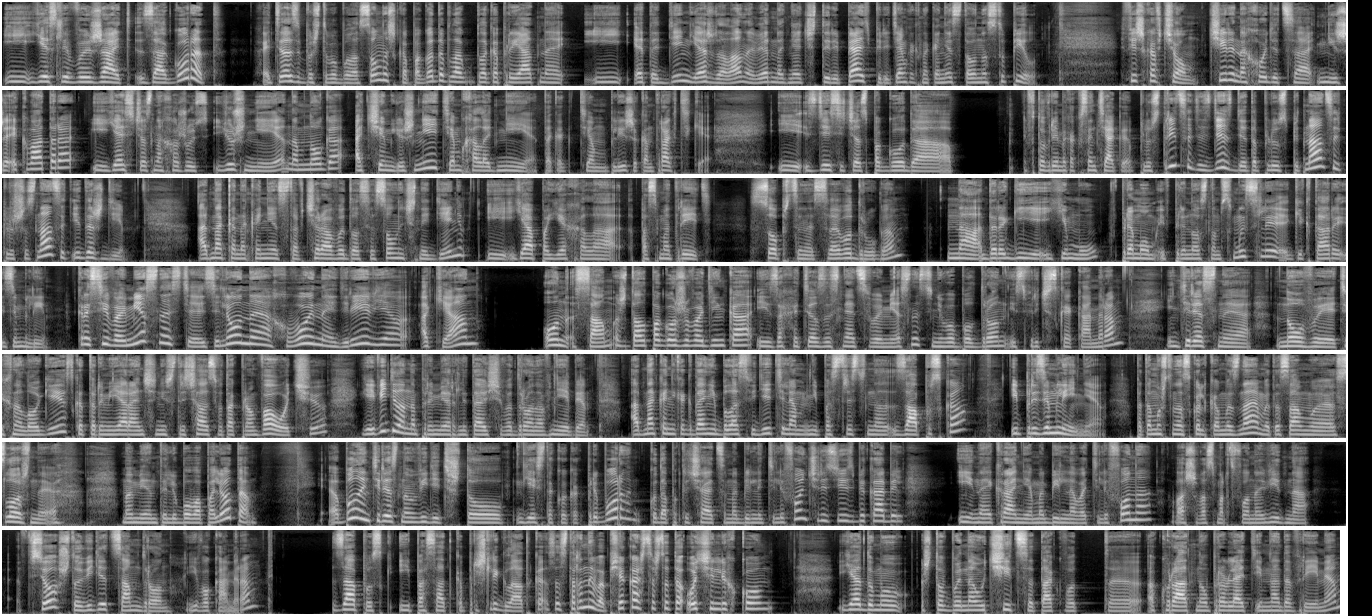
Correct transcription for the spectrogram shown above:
И если выезжать за город, хотелось бы, чтобы было солнышко, погода благоприятная, и этот день я ждала, наверное, дня 4-5 перед тем, как наконец-то он наступил. Фишка в чем? Чили находится ниже экватора, и я сейчас нахожусь южнее намного, а чем южнее, тем холоднее, так как тем ближе к Антарктике. И здесь сейчас погода в то время как в Сантьяго плюс 30, здесь где-то плюс 15, плюс 16 и дожди. Однако, наконец-то, вчера выдался солнечный день, и я поехала посмотреть собственность своего друга на дорогие ему, в прямом и в переносном смысле, гектары земли. Красивая местность, зеленая, хвойные деревья, океан. Он сам ждал погожего денька и захотел заснять свою местность. У него был дрон и сферическая камера. Интересные новые технологии, с которыми я раньше не встречалась вот так прям воочию. Я видела, например, летающего дрона в небе, однако никогда не была свидетелем непосредственно запуска и приземления, потому что, насколько мы знаем, это самые сложные моменты любого полета. Э, было интересно увидеть, что есть такой как прибор, куда подключается мобильный телефон через USB кабель, и на экране мобильного телефона вашего смартфона видно все, что видит сам дрон, его камера. Запуск и посадка прошли гладко. Со стороны вообще кажется, что это очень легко. Я думаю, чтобы научиться так вот э, аккуратно управлять им надо время.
